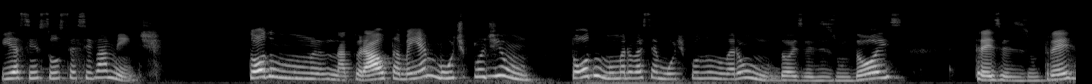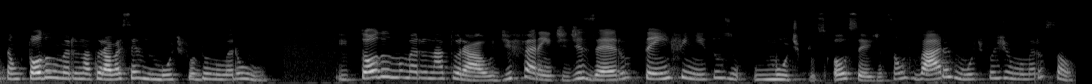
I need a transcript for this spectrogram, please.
e assim sucessivamente. Todo número natural também é múltiplo de 1. Todo número vai ser múltiplo do número 1. 2 vezes 1, 2. 3 vezes 1, 3. Então, todo número natural vai ser múltiplo do número 1. E todo número natural diferente de zero tem infinitos múltiplos, ou seja, são vários múltiplos de um número só.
